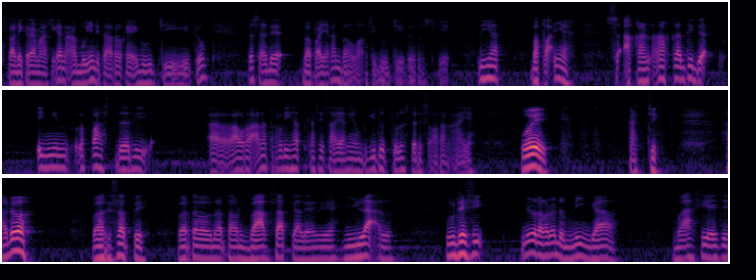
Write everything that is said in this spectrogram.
setelah dikremasi kan abunya ditaruh kayak guci gitu. Terus ada bapaknya kan bawa si guci itu terus kayak lihat bapaknya seakan-akan tidak ingin lepas dari uh, Laura Anna terlihat kasih sayang yang begitu tulus dari seorang ayah. Woi, anjing. Aduh, bangsat deh. Wartawan wartawan bangsat kalian ini ya. Gila lu. Udah sih, ini orang-orang udah meninggal. Masih aja.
